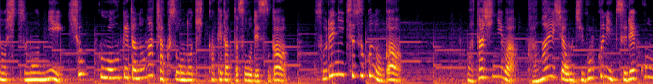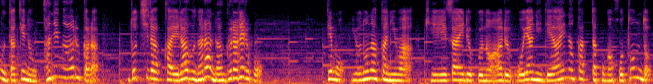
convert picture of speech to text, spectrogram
の質問にショックを受けたのが着想のきっかけだったそうですが、それに続くのが、私には加害者を地獄に連れ込むだけのお金があるから、どちらか選ぶなら殴られる方。でも世の中には経済力のある親に出会えなかった子がほとんど、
